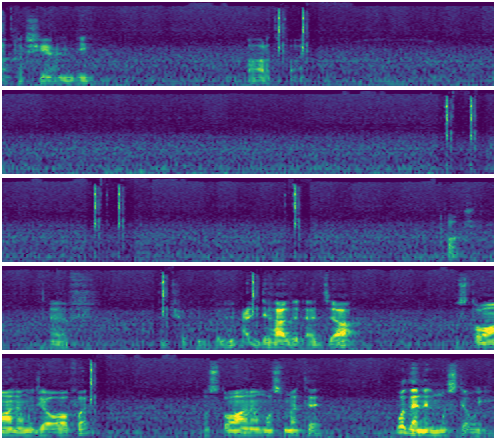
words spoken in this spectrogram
آخر شيء عندي. Part 5 أوكي. اف نشوف كلهن عندي هذه الأجزاء. أسطوانة مجوفة. أسطوانة مصمتة وذن المستويين.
